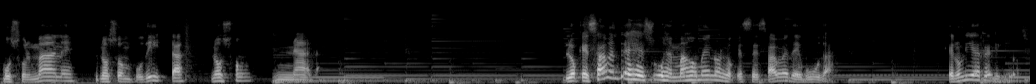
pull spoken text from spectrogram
musulmanes, no son budistas, no son nada. Lo que saben de Jesús es más o menos lo que se sabe de Buda, que era un líder religioso.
